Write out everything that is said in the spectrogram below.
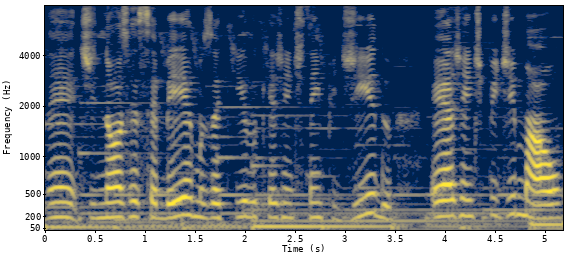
né, de nós recebermos aquilo que a gente tem pedido é a gente pedir mal,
